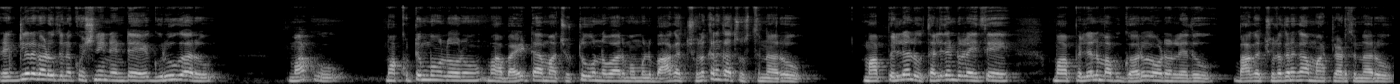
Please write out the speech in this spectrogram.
రెగ్యులర్గా అడుగుతున్న క్వశ్చన్ ఏంటంటే గురువుగారు మాకు మా కుటుంబంలోనూ మా బయట మా చుట్టూ ఉన్నవారు మమ్మల్ని బాగా చులకనగా చూస్తున్నారు. మా పిల్లలు తల్లిదండ్రులు అయితే మా పిల్లలు మాకు గౌరవం ఇవ్వడం లేదు. బాగా చులకనగా మాట్లాడుతున్నారు.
